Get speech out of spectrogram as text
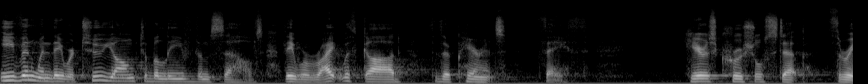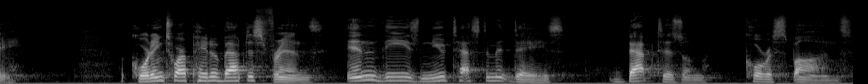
even when they were too young to believe themselves. They were right with God through their parents' faith. Here's crucial step three According to our Paedo Baptist friends, in these New Testament days, baptism corresponds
